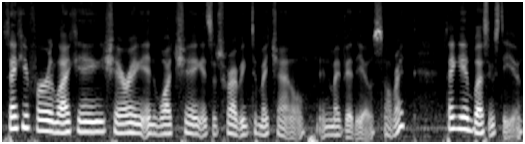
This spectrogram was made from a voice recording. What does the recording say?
thank you for liking, sharing, and watching and subscribing to my channel and my videos. All right. Thank you and blessings to you.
